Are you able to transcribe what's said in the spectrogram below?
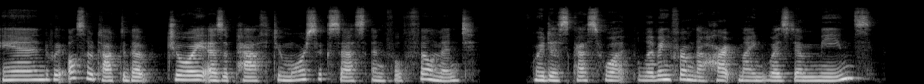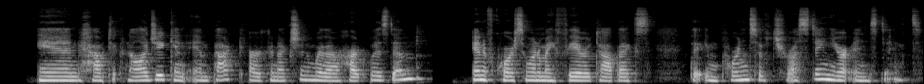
And we also talked about joy as a path to more success and fulfillment. We discuss what living from the heart mind wisdom means and how technology can impact our connection with our heart wisdom. And of course, one of my favorite topics the importance of trusting your instinct,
